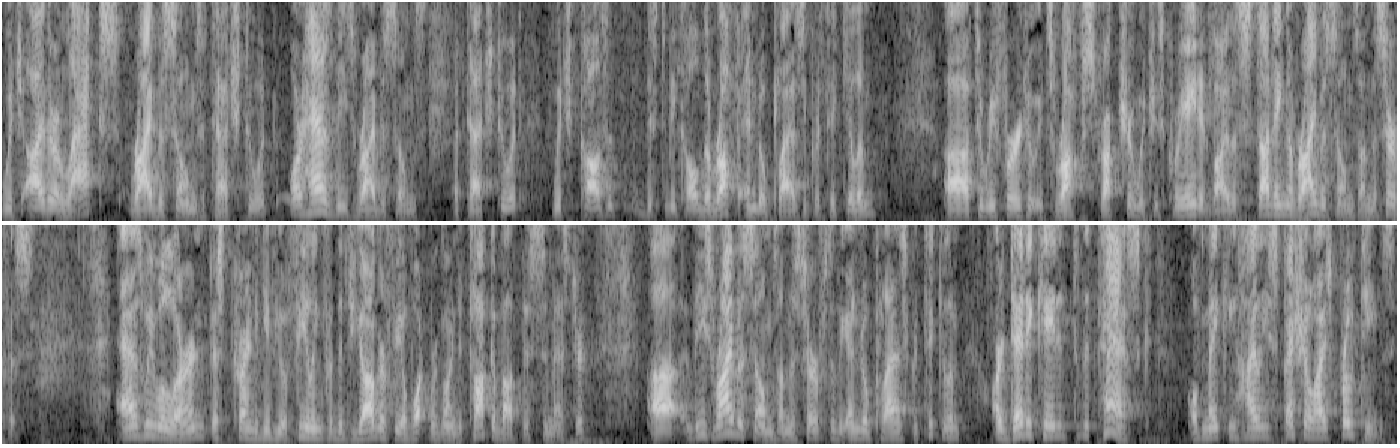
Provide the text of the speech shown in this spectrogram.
which either lacks ribosomes attached to it or has these ribosomes attached to it, which causes this to be called the rough endoplasmic reticulum, uh, to refer to its rough structure, which is created by the studding of ribosomes on the surface. As we will learn, just trying to give you a feeling for the geography of what we're going to talk about this semester, uh, these ribosomes on the surface of the endoplasmic reticulum are dedicated to the task of making highly specialized proteins,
